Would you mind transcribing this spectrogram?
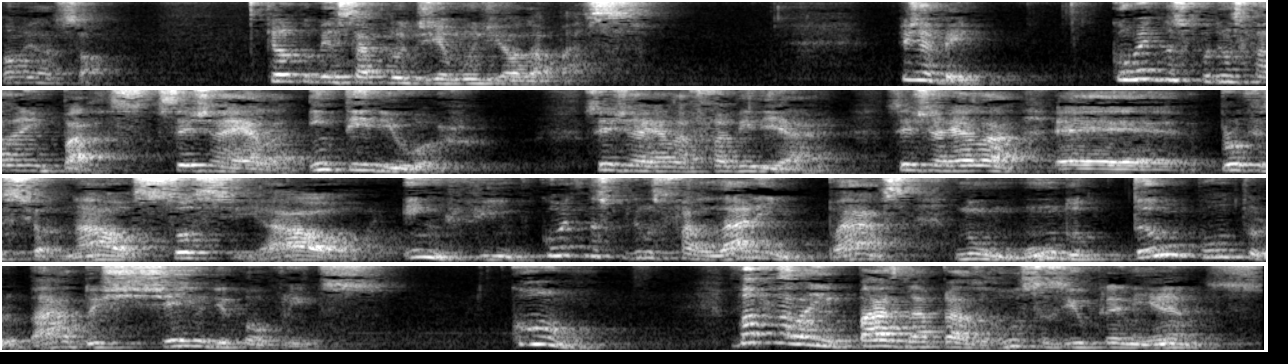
vamos ver só. Quero começar pelo Dia Mundial da Paz. Veja bem, como é que nós podemos falar em paz? Seja ela interior, seja ela familiar, seja ela é, profissional, social, enfim, como é que nós podemos falar em paz num mundo tão conturbado e cheio de conflitos? Como? Vá falar em paz lá para os russos e ucranianos.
